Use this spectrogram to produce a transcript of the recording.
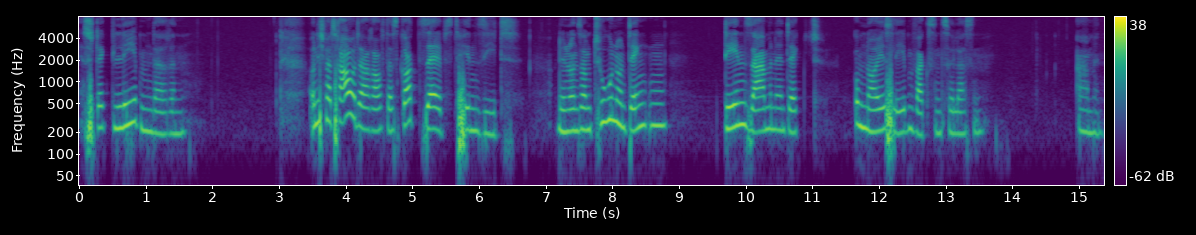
Es steckt Leben darin. Und ich vertraue darauf, dass Gott selbst hinsieht und in unserem Tun und Denken den Samen entdeckt, um neues Leben wachsen zu lassen. Amen.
